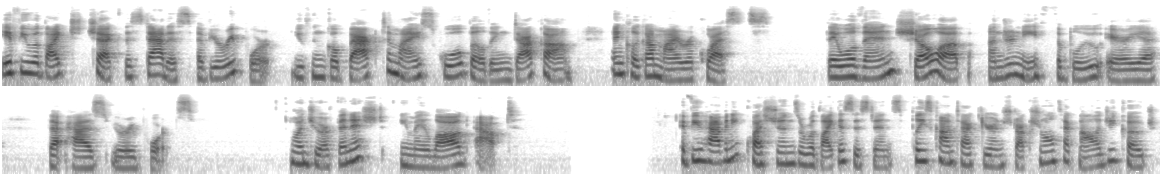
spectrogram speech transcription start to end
If you would like to check the status of your report, you can go back to myschoolbuilding.com and click on My Requests. They will then show up underneath the blue area that has your reports. Once you are finished, you may log out. If you have any questions or would like assistance, please contact your instructional technology coach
